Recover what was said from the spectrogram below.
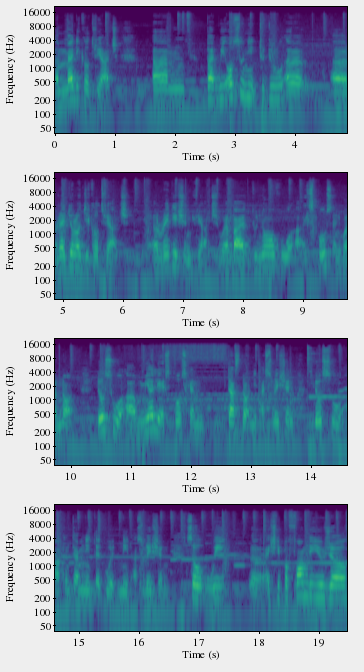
a medical triage um, but we also need to do a a radiological triage, a radiation triage, whereby to know who are exposed and who are not. Those who are merely exposed can does not need isolation. Those who are contaminated would need isolation. So we actually perform the usual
